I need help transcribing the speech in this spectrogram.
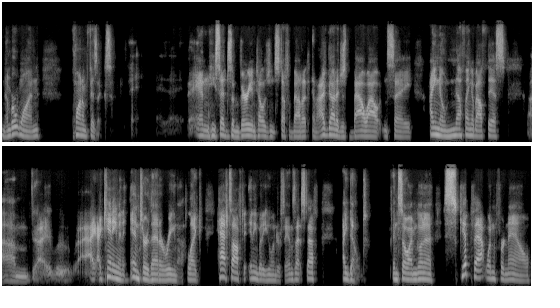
number one, quantum physics. And he said some very intelligent stuff about it. And I've got to just bow out and say, I know nothing about this. Um, I, I can't even enter that arena. Like, hats off to anybody who understands that stuff. I don't. And so I'm going to skip that one for now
